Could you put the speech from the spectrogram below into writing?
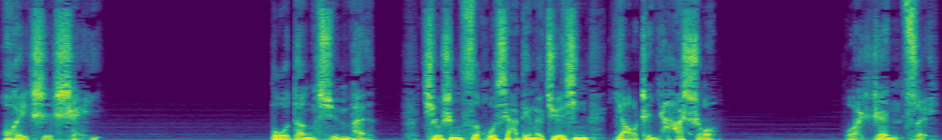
会是谁？不等询问，秋生似乎下定了决心，咬着牙说：“我认罪，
